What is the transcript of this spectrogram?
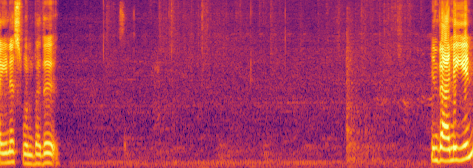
மைனஸ் ஒன்பது. இந்த அணியின்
